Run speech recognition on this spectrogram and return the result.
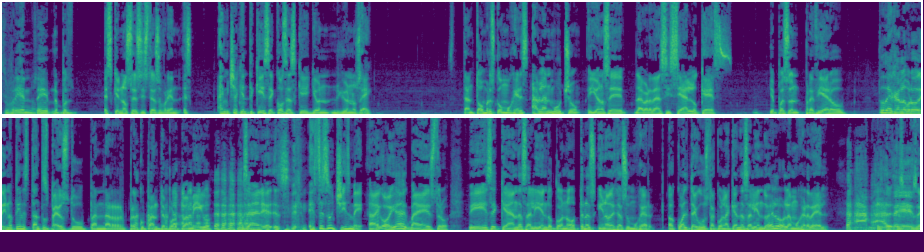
sufriendo. Sí, pues es que no sé si estoy sufriendo. Es, hay mucha gente que dice cosas que yo, yo no sé. Tanto hombres como mujeres hablan mucho y yo no sé la verdad si sea lo que es. Yo pues prefiero... Tú déjalo, Brody, no tienes tantos pedos tú para andar preocupante por tu amigo. O sea, es- este es un chisme. Ay, oye, maestro, dice que anda saliendo con otras y no deja a su mujer. ¿A cuál te gusta? ¿Con la que anda saliendo él o la mujer de él? Sí,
